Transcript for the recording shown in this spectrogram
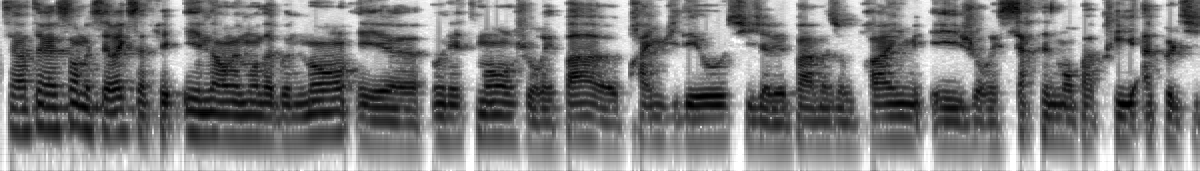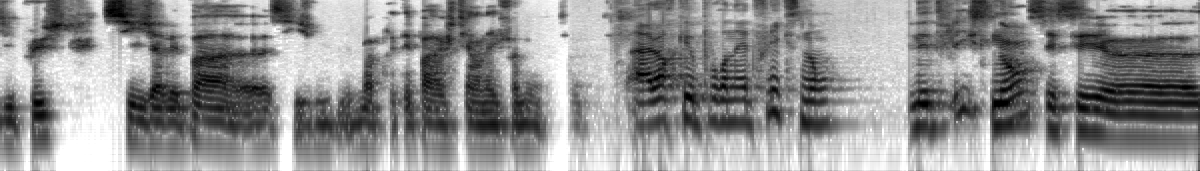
C'est intéressant, mais c'est vrai que ça fait énormément d'abonnements et euh, honnêtement, j'aurais pas euh, Prime Video si j'avais pas Amazon Prime et j'aurais certainement pas pris Apple TV Plus si j'avais pas, euh, si je m'apprêtais pas à acheter un iPhone. Alors que pour Netflix, non. Netflix, non, c'est euh,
